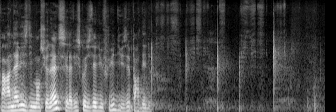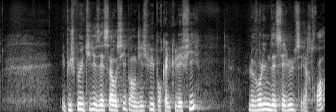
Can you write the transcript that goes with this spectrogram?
par analyse dimensionnelle, c'est la viscosité du fluide divisée par D2. Et puis je peux utiliser ça aussi pendant que j'y suis pour calculer phi. Le volume des cellules, c'est R3.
